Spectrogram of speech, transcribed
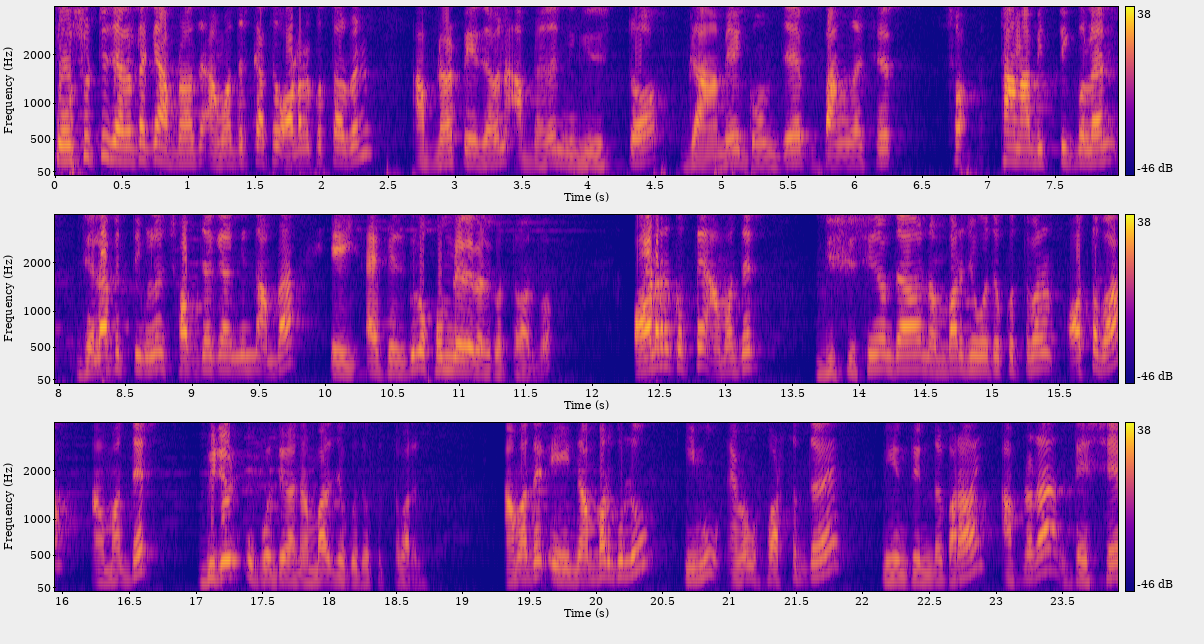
চৌষট্টি জেলা থেকে আপনারা আমাদের কাছে অর্ডার করতে পারবেন। আপনারা পেয়ে যাবেন আপনাদের নির্দিষ্ট গ্রামে, গঞ্জে, বাংলাদেশের থানা ভিত্তিক বলেন জেলা ভিত্তিক বলেন, সব জায়গায় কিন্তু আমরা এই গুলো হোম ডেলিভারি করতে পারব। অর্ডার করতে আমাদের ডিসক্রিপশনে দেওয়া নাম্বার যোগাযোগ করতে পারেন, অথবা আমাদের ভিডিওর উপর দেওয়া নাম্বার যোগাযোগ করতে পারেন। আমাদের এই নাম্বারগুলো ইমো এবং হোয়াটসঅ্যাপ দ্বারা নিয়ন্ত্রিত করা হয়। আপনারা দেশে,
